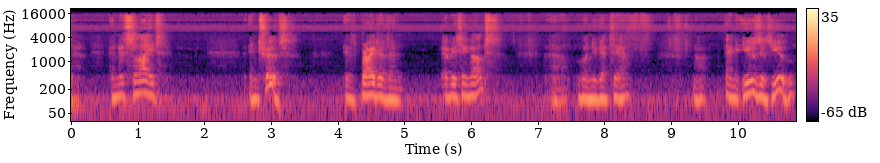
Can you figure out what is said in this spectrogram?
So, and its light, in truth, is brighter than everything else uh, when you get there. Uh, and it uses you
